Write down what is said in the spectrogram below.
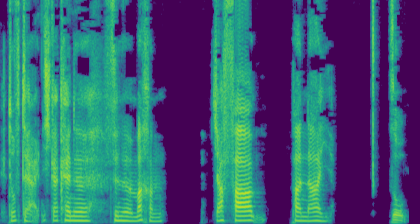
er durfte ja eigentlich gar keine Filme machen. Jafar Panay. So.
